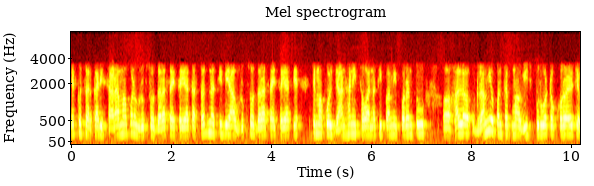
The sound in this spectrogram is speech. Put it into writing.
એક સરકારી શાળામાં પણ વૃક્ષો ધરાશાય થયા હતા. સદનસીબે આ વૃક્ષો ધરાશાય થયા છે. તેમાં કોઈ જાનહાનિ થવા નથી પામી, પરંતુ હાલ ગ્રામ્ય પંથકમાં વીજ પુરવઠો ખોરાયો છે.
